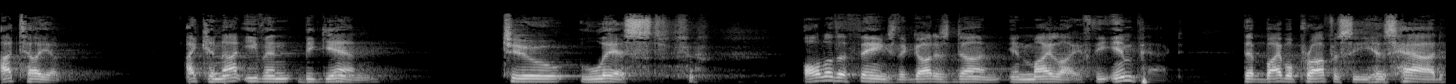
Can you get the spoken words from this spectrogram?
I tell you, I cannot even begin to list all of the things that God has done in my life, the impact that Bible prophecy has had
